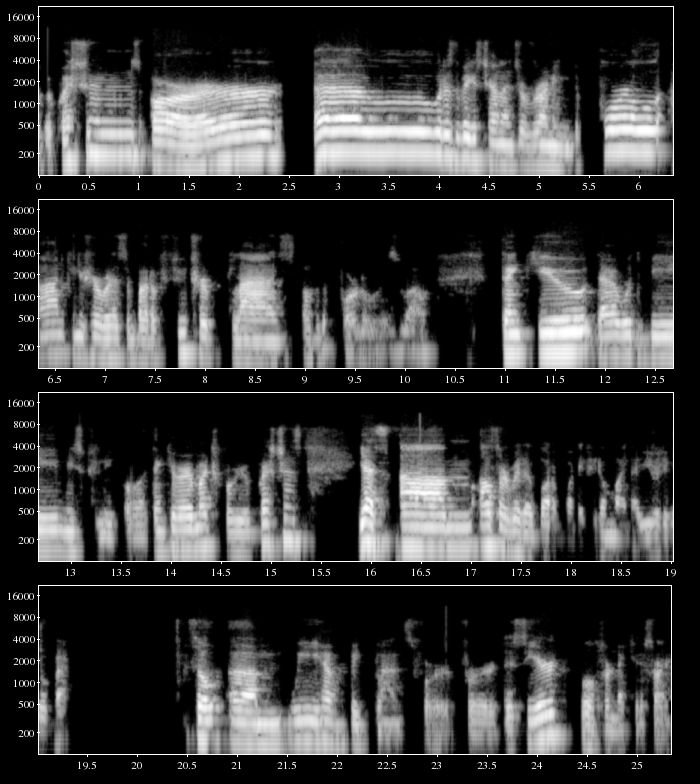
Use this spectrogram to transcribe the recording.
So the questions are, uh, what is the biggest challenge of running the portal? And can you share with us about a future plans of the portal as well? Thank you. That would be Ms. Filippo. Thank you very much for your questions. Yes, um, I'll start with the bottom one if you don't mind. I usually go back so um, we have big plans for for this year. Well, for next year, sorry,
